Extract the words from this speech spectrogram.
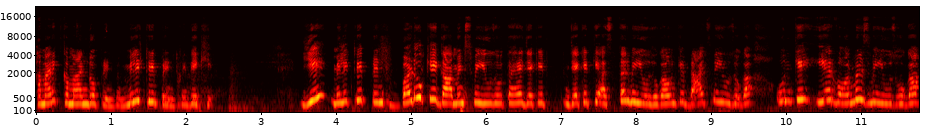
हमारे कमांडो प्रिंट में मिलिट्री प्रिंट में, देखिए। ये मिलिट्री प्रिंट बड़ों के गारमेंट्स में यूज़ होता है जैकेट जैकेट के अस्तर में यूज़ होगा, उनके बैग्स में यूज़ होगा, उनके ईयर वार्मर्स में यूज़ होगा,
